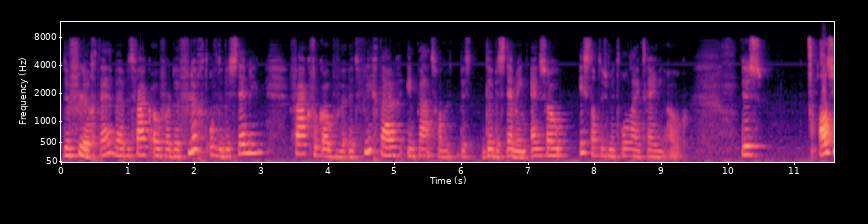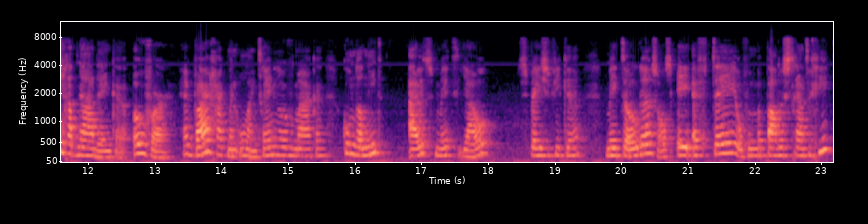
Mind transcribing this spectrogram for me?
de vlucht. Hè? We hebben het vaak over de vlucht of de bestemming. Vaak verkopen we het vliegtuig in plaats van de bestemming. En zo is dat dus met online training ook. Dus als je gaat nadenken over hè, waar ga ik mijn online training over maken, kom dan niet uit met jouw specifieke methode, zoals EFT of een bepaalde strategie,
